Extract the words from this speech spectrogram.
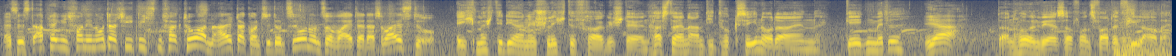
Es ist abhängig von den unterschiedlichsten Faktoren, Alter, Konstitution und so weiter, das weißt du. Ich möchte dir eine schlichte Frage stellen. Hast du ein Antitoxin oder ein Gegenmittel? Ja. Dann holen wir es. Auf uns wartet viel Arbeit.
